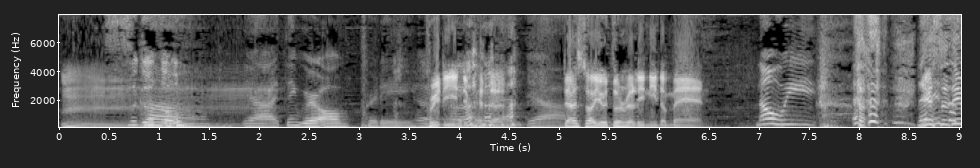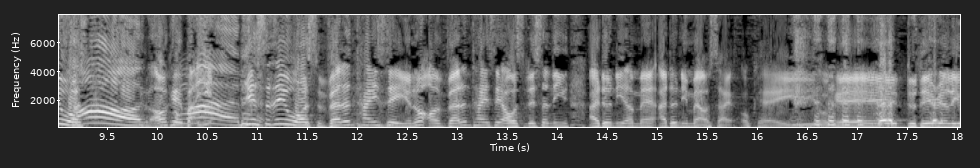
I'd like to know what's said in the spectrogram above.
嗯四个都 Yeah, I think we're all pretty. pretty independent. Yeah. That's why you don't really need a man. no, we. Yesterday was song. okay, Come but on. yesterday was Valentine's Day. You know, on Valentine's Day, I was listening. I don't need a man. I don't need a man. I was like, okay, okay. do they really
